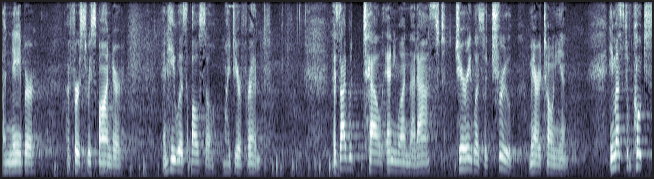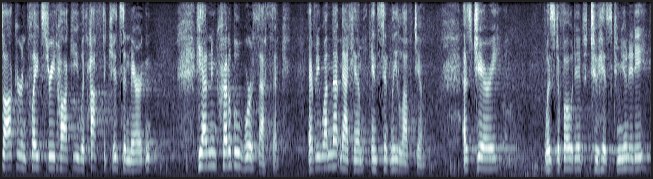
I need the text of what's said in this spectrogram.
a neighbor, a first responder, and he was also my dear friend. As I would tell anyone that asked, Jerry was a true Merrittonian. He must have coached soccer and played street hockey with half the kids in Merritton. He had an incredible worth ethic. Everyone that met him instantly loved him. As Jerry was devoted to his community,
